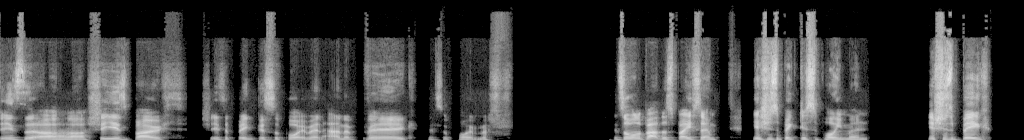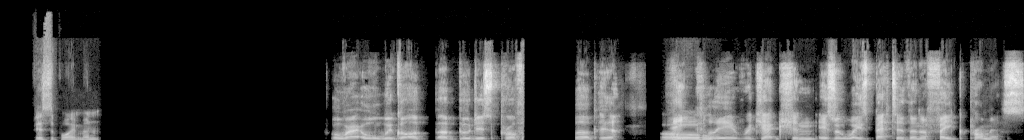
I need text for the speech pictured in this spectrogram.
she's the. Oh, she is both. She's a big disappointment and a big disappointment. It's all about the space sim. Yeah, she's a big disappointment. Yeah, she's a big disappointment. All right. Oh, we've got a, a Buddhist proverb here. Oh, A clear rejection is always better than a fake promise.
